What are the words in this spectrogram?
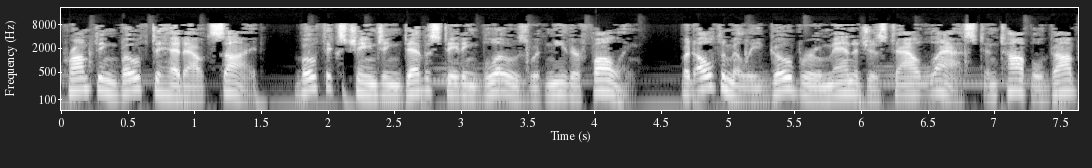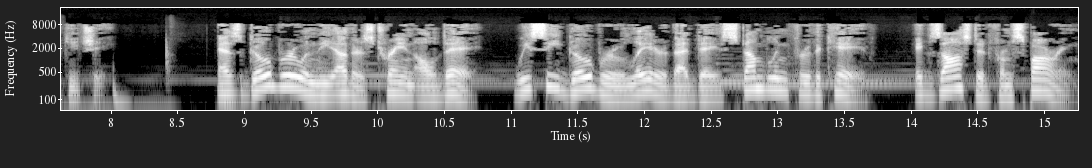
prompting both to head outside, both exchanging devastating blows with neither falling, but ultimately Gobru manages to outlast and topple Gobkichi. As Gobru and the others train all day, we see Gobru later that day stumbling through the cave, exhausted from sparring,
